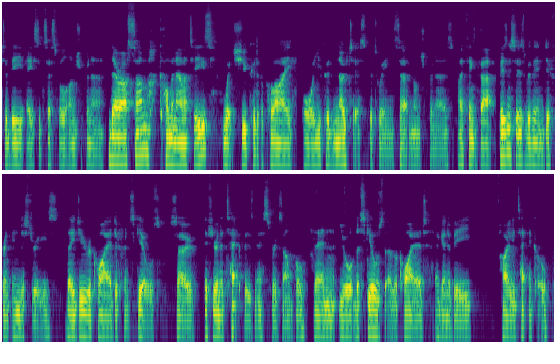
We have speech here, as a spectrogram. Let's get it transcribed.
to be a successful entrepreneur? There are some commonalities which you could apply or you could notice between certain entrepreneurs. I think that businesses within different industries, they do require different skills. So if you're in a tech business, for example, then your the skills that are required are going to be highly technical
